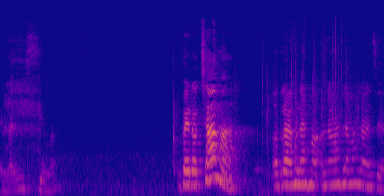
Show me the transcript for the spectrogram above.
Qué malísima. Pero chama. Otra vez, una vez más, una vez la más la vencida.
